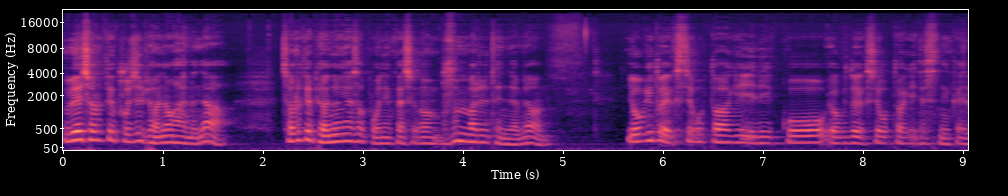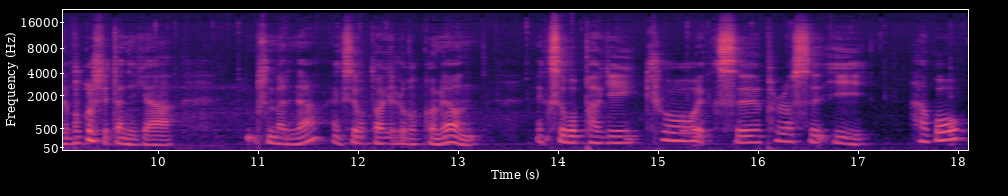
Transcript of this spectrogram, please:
왜 저렇게 굳이 변형하느냐? 저렇게 변형해서 보니까 지금 무슨 말이 됐냐면 여기도 x제곱 더하기 1이 있고 여기도 x제곱 더하기 1이 있으니까 이를 묶을 수 있다는 얘기야. 무슨 말이냐? x제곱 더하기 1로 묶으면 x 곱하기 qx 플러스 2 하고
